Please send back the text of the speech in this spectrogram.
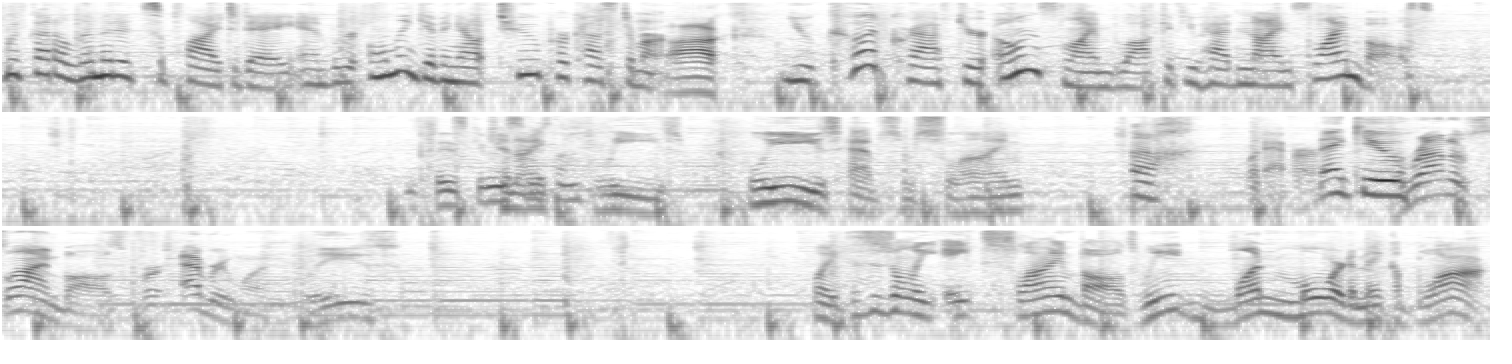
We've got a limited supply today, and we're only giving out two per customer. Fuck. You could craft your own slime block if you had nine slime balls. Please give me Can some I slime. please, please have some slime? Ugh, whatever. Thank A you. round of slime balls for everyone, please. Wait, this is only eight slime balls. We need one more to make a block.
